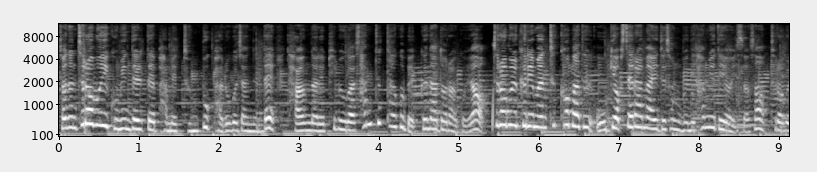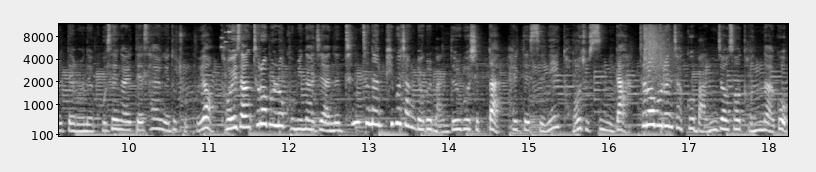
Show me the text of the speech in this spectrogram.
저는 트러블이 고민될 때 밤에 듬뿍 바르고 잤는데 다음날에 피부가 산뜻하고 매끈하더라고요. 트러블 크림은 특허받은 5겹 세라마이드 성분이 함유되어 있어서 트러블 때문에 고생할 때 사용해도 좋고요. 더 이상 트러블로 고민하지 않는 튼튼한 피부 장벽을 만들고 싶다 할 때 쓰기 더 좋습니다. 트러블은 자꾸 만져서 덧나고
